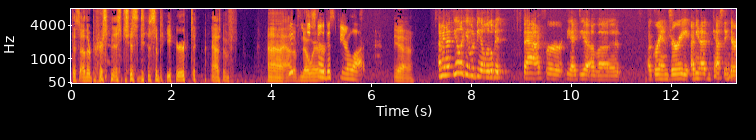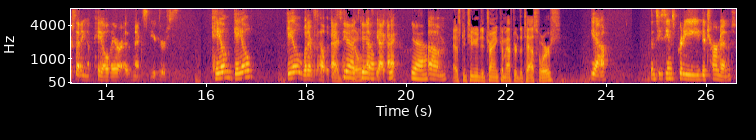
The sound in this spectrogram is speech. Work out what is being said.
this other person has just disappeared out of uh, out of nowhere. Show disappear a lot. yeah, I mean, I feel like it would be a little bit bad for the idea of a a grand jury. I mean, I'm guessing they're setting up Kale there as next year's Kale, Gale, Gale, whatever the hell the guy's Yeah, name Yeah, Gale. FBI guy. Yeah. Um, As continuing to try and come after the task force. yeah, since he seems pretty determined,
